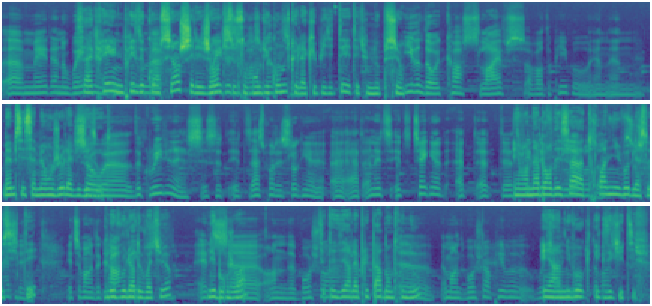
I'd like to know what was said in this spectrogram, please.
Ça a créé une prise de conscience chez les gens qui se sont rendus compte que la cupidité était une option, même si ça met en jeu la vie des autres. Et on a abordé ça à trois niveaux de la société. Les voleurs de voitures, les bourgeois, c'est-à-dire la plupart d'entre nous, et à un niveau exécutif.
